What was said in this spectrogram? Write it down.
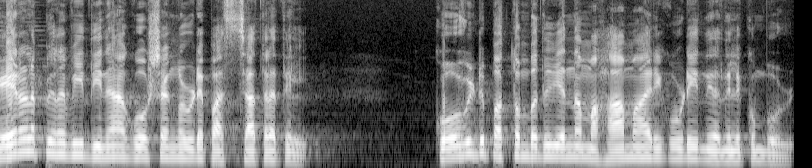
കേരളപ്പിറവി ദിനാഘോഷങ്ങളുടെ പശ്ചാത്തലത്തിൽ കോവിഡ് പത്തൊമ്പത് എന്ന മഹാമാരി കൂടി നിലനിൽക്കുമ്പോൾ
